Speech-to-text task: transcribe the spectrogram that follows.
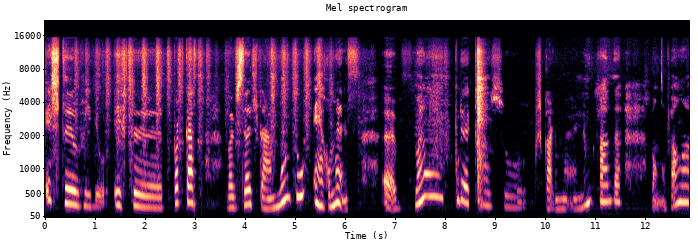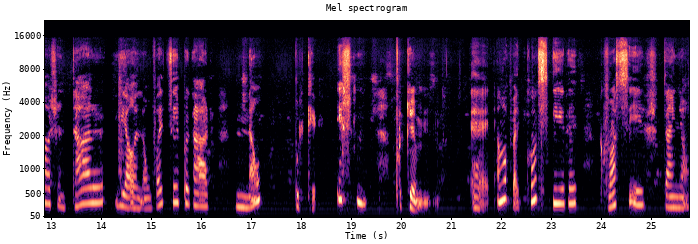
este vídeo, este podcast vai-vos ajudar muito em romance. Uh, vão, por acaso, buscar uma namorada, vão, vão lá jantar e ela não vai se pagar. Não, porque isto, porque é, ela vai conseguir que vocês tenham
